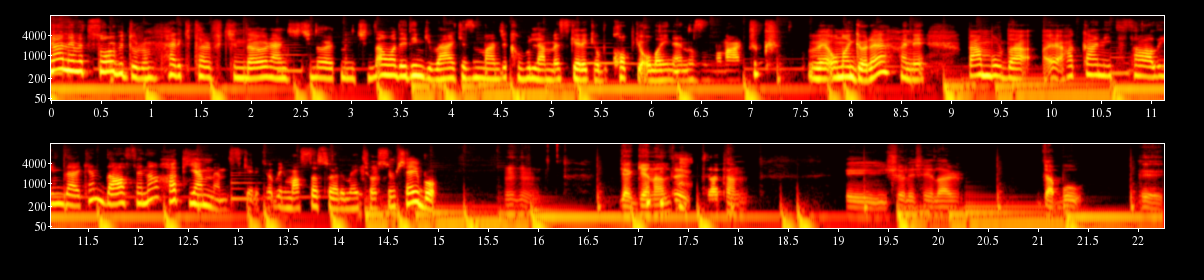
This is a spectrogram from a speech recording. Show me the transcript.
Yani evet zor bir durum. Her iki taraf için de, öğrenci için de, öğretmen için de. Ama dediğim gibi herkesin bence kabullenmesi gerekiyor bu kopya olayını en azından artık. Ve ona göre hani ben burada e, hakkaniyeti sağlayayım derken daha fena hak yenmemiz gerekiyor. Benim aslında söylemeye çalıştığım şey bu. Ya genelde zaten e, şöyle şeyler ya bu e,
